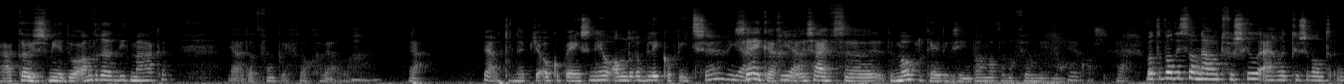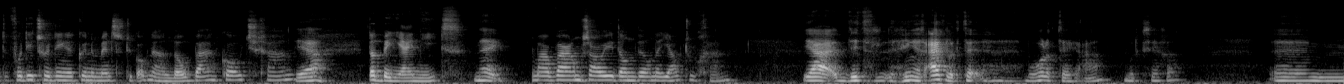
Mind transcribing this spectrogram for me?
haar keuzes meer door anderen liet maken. Ja, dat vond ik echt wel geweldig. Ja, dan heb je ook opeens een heel andere blik op iets, hè? Ja. Zeker. Ja. Zij heeft eh, de mogelijkheden gezien van wat er nog veel meer mogelijk Ja. was. Ja. Wat, wat is dan nou het verschil eigenlijk tussen, want voor dit soort dingen kunnen mensen natuurlijk ook naar een loopbaancoach gaan. ja, Dat ben jij niet. nee. Maar waarom zou je dan wel naar jou toe gaan? Ja, dit hing er eigenlijk te- eh, behoorlijk tegenaan, moet ik zeggen. Ehm,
